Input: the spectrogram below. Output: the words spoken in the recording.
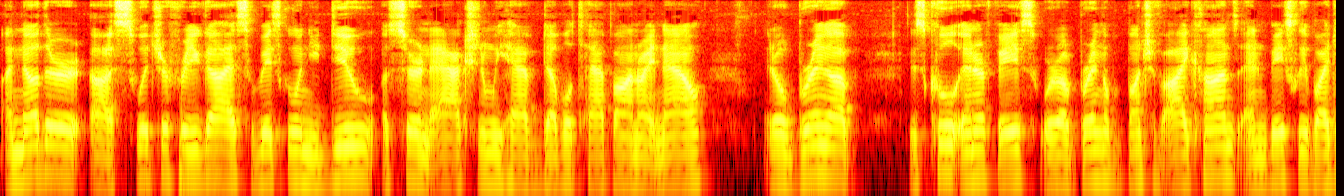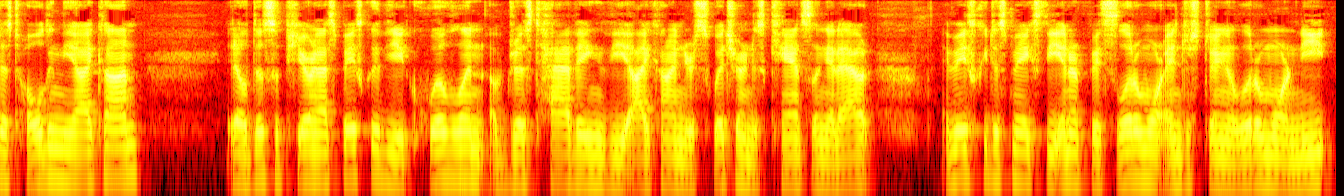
another uh, switcher for you guys. So basically when you do a certain action we have double tap on right now, it'll bring up this cool interface where it'll bring up a bunch of icons and basically by just holding the icon it'll disappear and that's basically the equivalent of just having the icon on your switcher and just canceling it out. It basically just makes the interface a little more interesting, a little more neat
